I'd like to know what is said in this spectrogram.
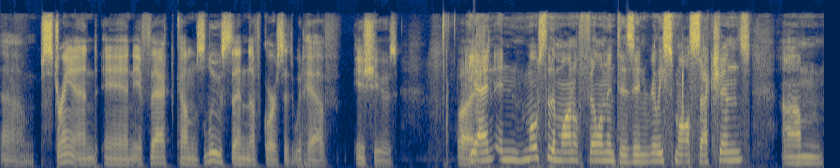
um, strand, and if that comes loose, then of course it would have issues. But yeah, and, and most of the monofilament is in really small sections. Um,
